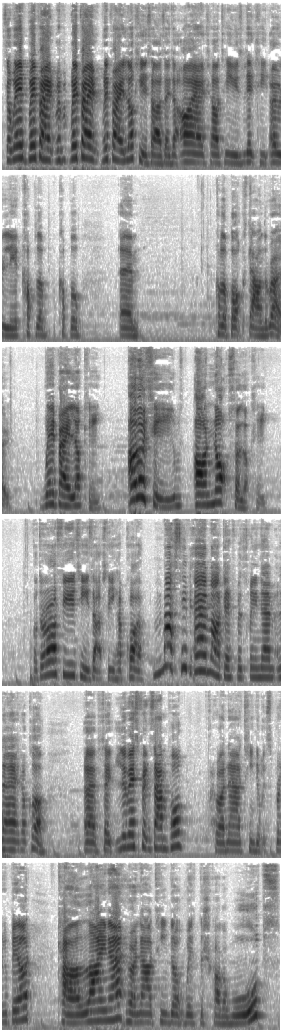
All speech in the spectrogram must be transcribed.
so we're, we're, very, we're, we're, very, we're very lucky, Zaze, that team is literally only a couple of, couple um, couple of blocks down the road. We're very lucky. Other teams are not so lucky. But there are a few teams that actually have quite a massive mile difference between them and the AHL club. Uh, so Louis, for example, who are now teamed up with Springfield. Carolina, who are now teamed up with the Chicago Wolves.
